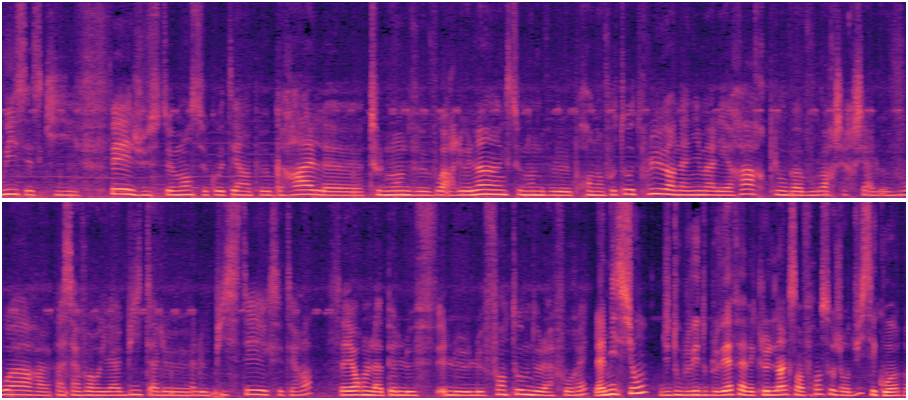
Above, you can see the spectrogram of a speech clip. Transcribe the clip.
Oui, c'est ce qui fait justement ce côté un peu Graal. euh, Tout le monde veut voir le lynx, tout le monde veut le prendre en photo. Plus un animal est rare, plus on va vouloir chercher à le voir, à, savoir où il habite, à le, à le pister, etc. D'ailleurs, on l'appelle le, f- le- le fantôme de la forêt. La mission du WWF avec le lynx en France aujourd'hui c'est quoi?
